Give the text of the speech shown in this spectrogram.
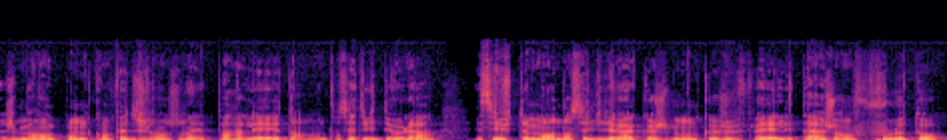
je me rends compte qu'en fait, j'en ai parlé dans, dans cette vidéo-là. Et c'est justement dans cette vidéo-là que je montre que je fais l'étage en full auto.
